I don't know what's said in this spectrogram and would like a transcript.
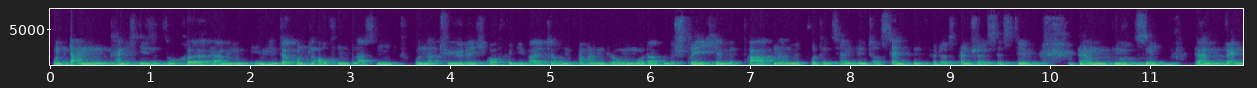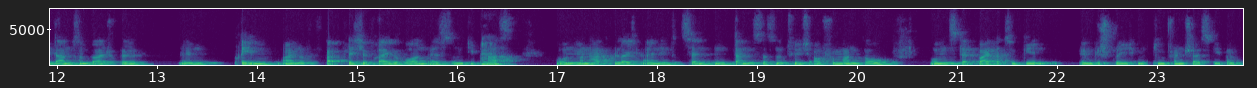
Und dann kann ich diese Suche ähm, im Hintergrund laufen lassen und natürlich auch für die weiteren Verhandlungen oder Gespräche mit Partnern, mit potenziellen Interessenten für das Franchise-System ähm, nutzen, ähm, wenn dann zum Beispiel in Bremen eine Fläche frei geworden ist und die mhm. passt mhm. und man hat vielleicht einen Interessenten, dann ist das natürlich auch schon mal ein Go, um einen Step weiterzugehen im Gespräch mit dem Franchise-Geber.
